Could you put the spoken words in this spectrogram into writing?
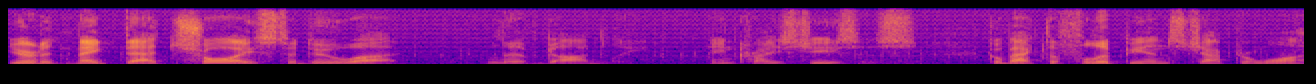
You're to make that choice to do what? Live godly in Christ Jesus. Go back to Philippians chapter 1.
